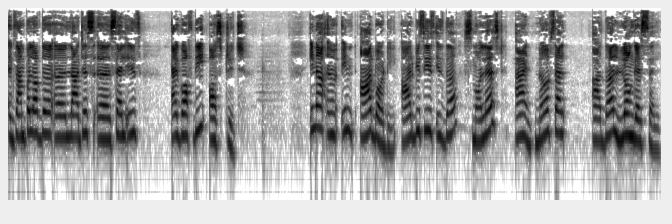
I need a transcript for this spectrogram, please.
Example of the uh, largest uh, cell is egg of the ostrich. In our, uh, in our body rbcs is the smallest and nerve cell are the longest cell.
